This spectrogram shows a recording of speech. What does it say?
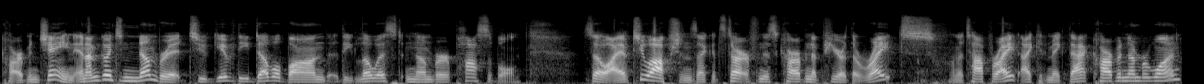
carbon chain, and I'm going to number it to give the double bond the lowest number possible. So I have two options. I could start from this carbon up here at the right, on the top right, I could make that carbon number one,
